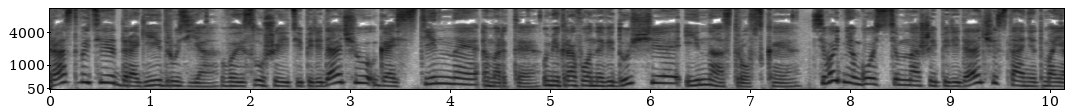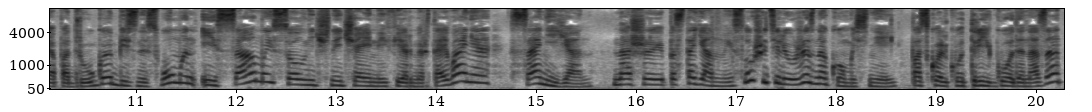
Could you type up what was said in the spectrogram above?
Здравствуйте, дорогие друзья! Вы слушаете передачу «Гостиная МРТ». У микрофона ведущая Инна Островская. Сегодня гостем нашей передачи станет моя подруга, бизнесвумен и самый солнечный чайный фермер Тайваня Сани Ян. Наши постоянные слушатели уже знакомы с ней, поскольку три года назад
